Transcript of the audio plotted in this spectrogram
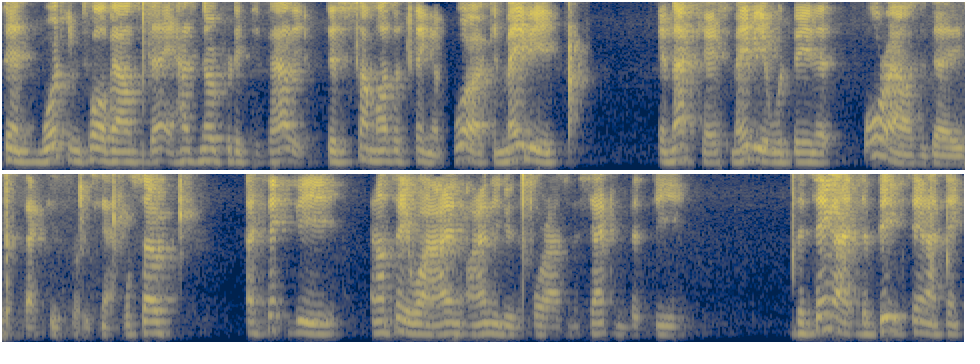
then working 12 hours a day has no predictive value. There's some other thing at work. And maybe in that case, maybe it would be that four hours a day is effective, for example. So I think the, and I'll tell you why I, I only do the four hours in a second, but the, the thing, I, the big thing I think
